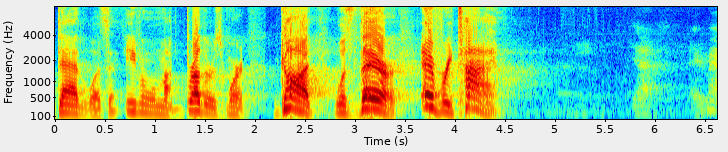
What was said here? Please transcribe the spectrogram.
dad wasn't, even when my brothers weren't. God was there every time. Yes. Amen.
